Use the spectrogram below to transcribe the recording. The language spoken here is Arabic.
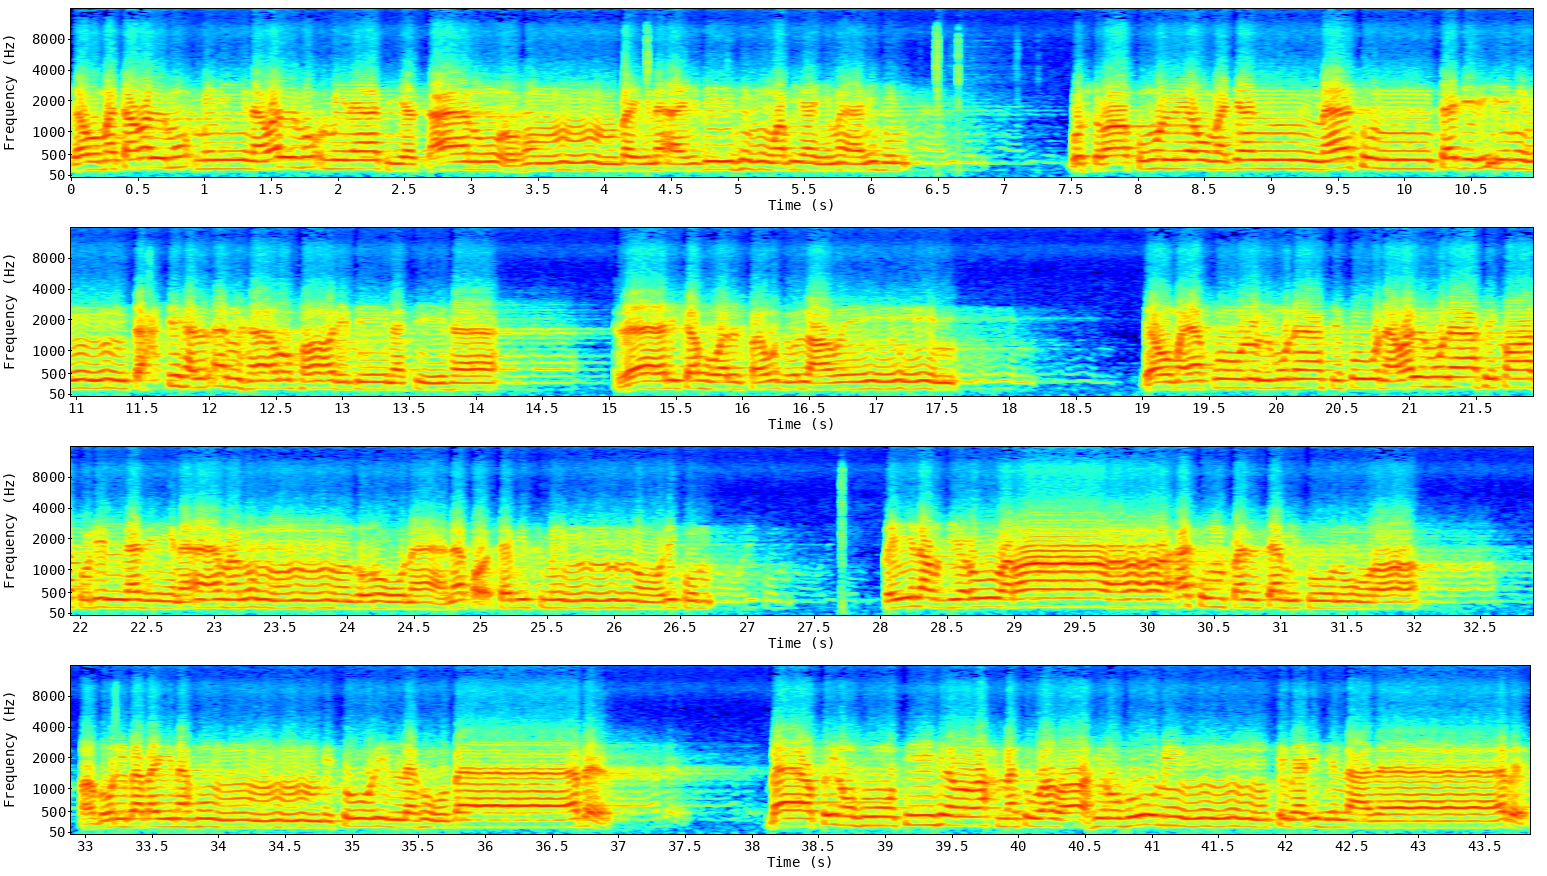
يوم ترى المؤمنين والمؤمنات يسعى نورهم بين أيديهم وبأيمانهم. بشراكم اليوم جنات تجري من تحتها الأنهار خالدين فيها. ذلك هو الفوز العظيم. يوم يقول المنافقون والمنافقات للذين آمنوا انظرونا نقتبس من نوركم. قيل ارجعوا وراءكم فالتمسوا نورا. فضرب بينهم بسور له باب. باطنه فيه الرحمة وظاهره من قبله العذاب.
